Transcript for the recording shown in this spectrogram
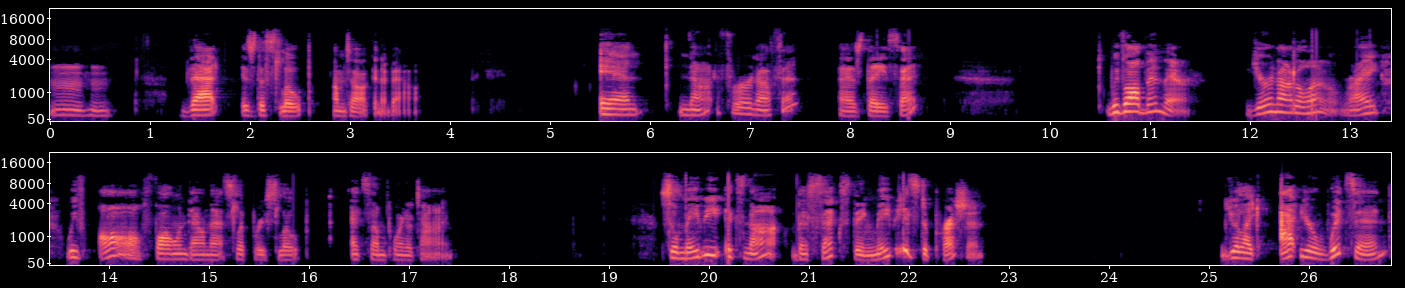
hmm That is the slope I'm talking about. And not for nothing, as they say, we've all been there. You're not alone, right? We've all fallen down that slippery slope at some point of time. So maybe it's not the sex thing, maybe it's depression. You're like at your wits' end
